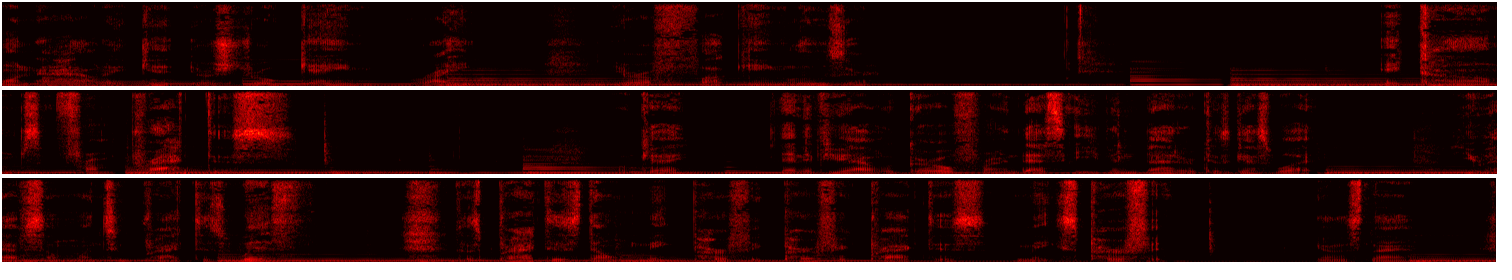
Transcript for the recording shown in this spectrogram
on how to get your stroke game right, you're a fucking loser. It comes from practice. Okay? And if you have a girlfriend, that's even better because guess what? You have someone to practice with. Because practice don't make perfect. Perfect practice makes perfect. You understand?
